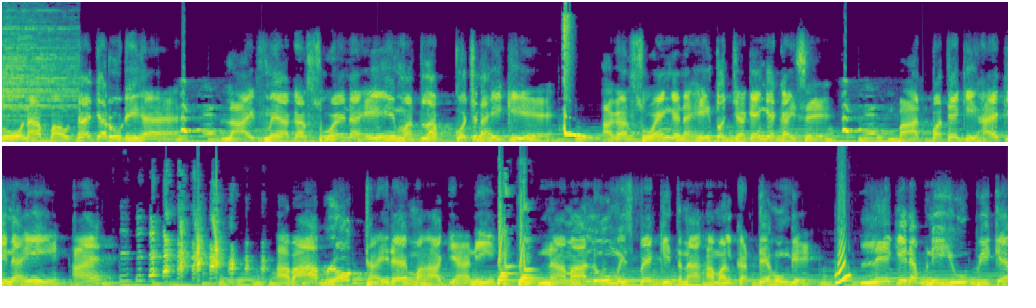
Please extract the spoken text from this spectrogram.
सोना बहुत ज़रूरी है। लाइफ में अगर सोए नहीं मतलब कुछ नहीं किए। अगर सोएँगे नहीं तो जगेंगे कैसे? बात पते की है कि नहीं, आए? अब आप लोग ठहरे महाज्ञानी, न मालूम इस पे कितना अमल करते होंगे। लेकिन अपनी यूपी के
